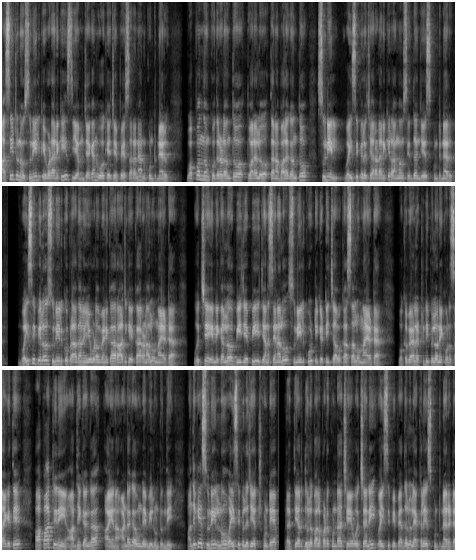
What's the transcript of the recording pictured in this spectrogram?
ఆ సీటును సునీల్కి ఇవ్వడానికి సీఎం జగన్ ఓకే చెప్పేశారని అనుకుంటున్నారు. ఒప్పందం కుదరడంతో త్వరలో తన బలగంతో సునీల్ వైసీపీలో చేరడానికి రంగం సిద్ధం చేసుకుంటున్నారు. వైసీపీలో సునీల్కు ప్రాధాన్యం ఇవ్వడం వెనుక రాజకీయ కారణాలు ఉన్నాయట. వచ్చే ఎన్నికల్లో బీజేపీ జనసేనలు సునీల్కు టికెట్ ఇచ్చే అవకాశాలు ఉన్నాయట. ఒకవేళ టీడీపీలోనే కొనసాగితే ఆ పార్టీని ఆర్థికంగా ఆయన అండగా ఉండే వీలుంటుంది. అందుకే సునీల్ను వైసీపీలో చేర్చుకుంటే ప్రత్యర్థులు బలపడకుండా చేయవచ్చని వైసీపీ పెద్దలు లెక్కలేసుకుంటున్నారట.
